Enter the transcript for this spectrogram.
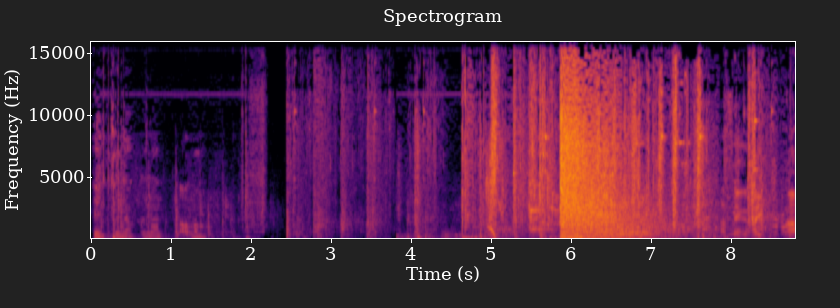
全然なくなったな。打線入ったかな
